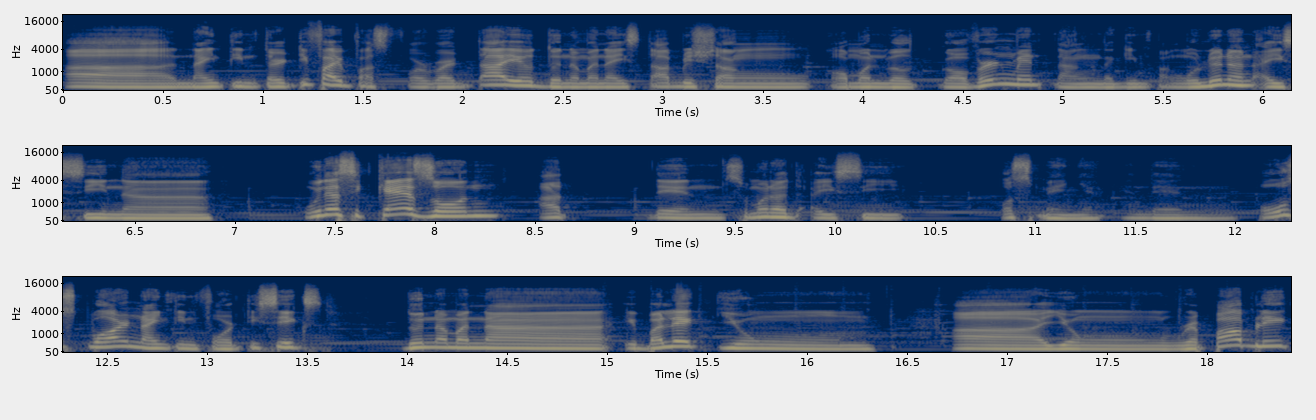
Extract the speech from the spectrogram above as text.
uh, ah, 1935 fast forward tayo, doon naman na-establish ang Commonwealth Government ng naging pangulo nun ay si na una si Quezon at then sumunod ay si Osmeña. And then post-war 1946, doon naman na ibalik yung uh, yung republic,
